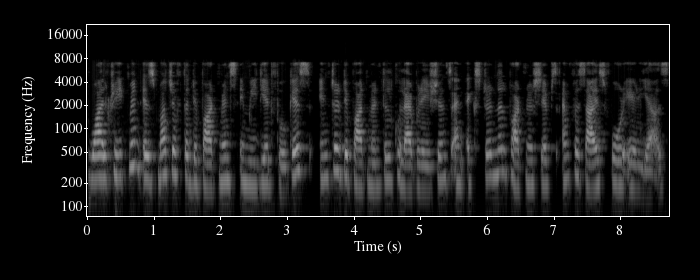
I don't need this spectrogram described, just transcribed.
While treatment is much of the department's immediate focus, interdepartmental collaborations and external partnerships emphasize four areas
